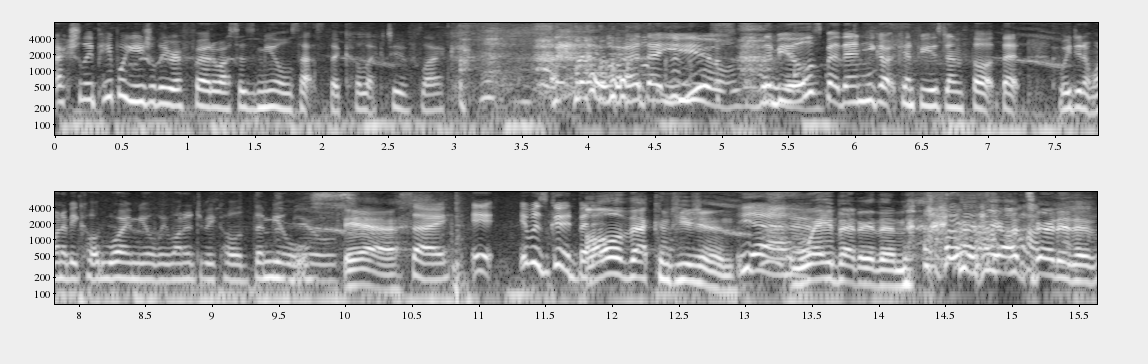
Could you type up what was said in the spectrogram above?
actually, people usually refer to us as mules. That's the collective like word they use, mules, the mules. But then he got confused and thought that we didn't want to be called Whoa Mule. We wanted to be called the Mules. Mules. Yeah. So it, it was good, but all of that confusion. Yeah. Way better than the alternative.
